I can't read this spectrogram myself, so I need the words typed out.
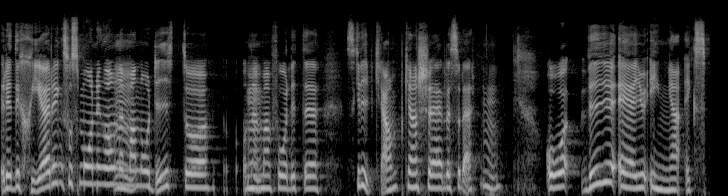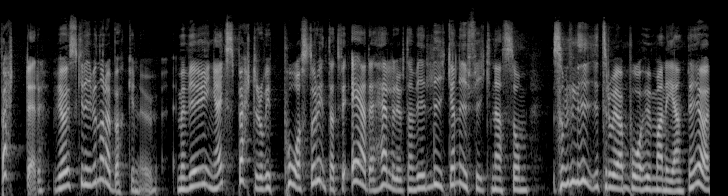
redigering så småningom när man når dit och, och när man får lite skrivkramp kanske eller sådär. Och vi är ju inga experter. Vi har ju skrivit några böcker nu, men vi är ju inga experter och vi påstår inte att vi är det heller utan vi är lika nyfikna som, som ni tror jag på hur man egentligen gör.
